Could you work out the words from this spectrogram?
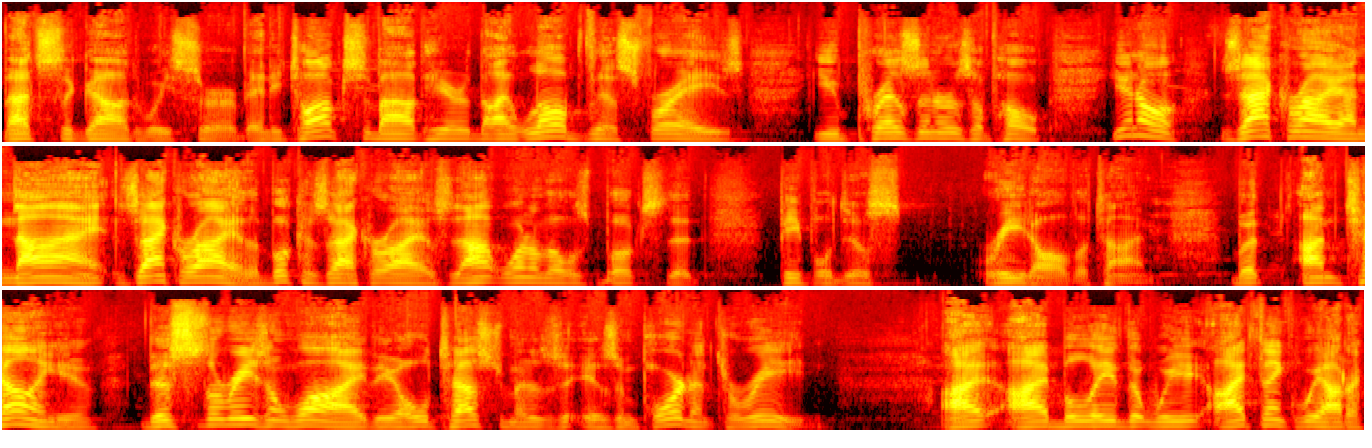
That's the God we serve. And he talks about here, I love this phrase, you prisoners of hope. You know, Zechariah 9, Zechariah, the book of Zechariah is not one of those books that people just read all the time. But I'm telling you, this is the reason why the Old Testament is, is important to read. I, I believe that we, I think we ought to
